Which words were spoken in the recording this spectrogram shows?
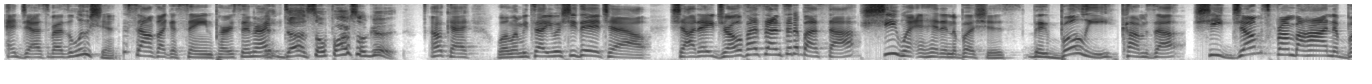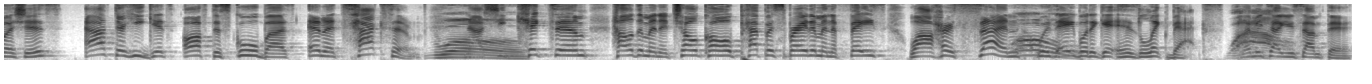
and just resolution. This sounds like a sane person, right? It does. So far, so good. Okay. Well, let me tell you what she did, child. Sade drove her son to the bus stop. She went and hid in the bushes. The bully comes up. She jumps from behind the bushes after he gets off the school bus and attacks him. Whoa. Now she kicked him, held him in a chokehold, pepper sprayed him in the face while her son was able to get his lickbacks. Let me tell you something.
